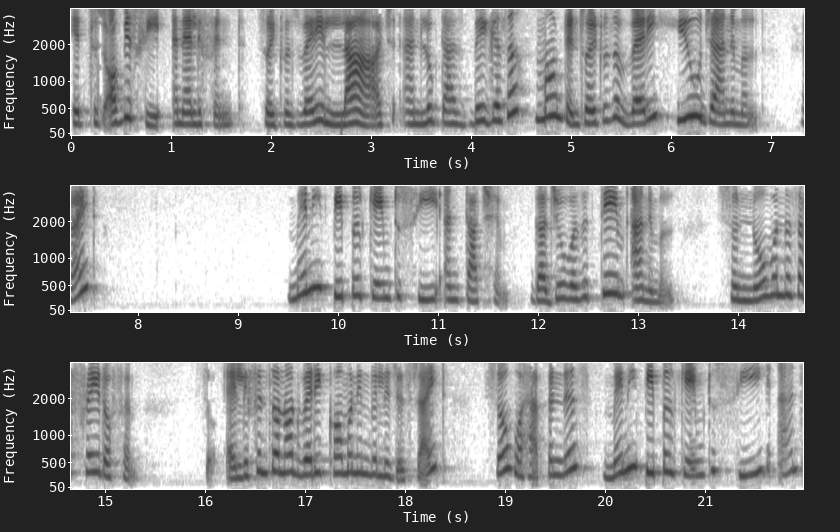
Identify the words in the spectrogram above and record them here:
It was obviously an elephant. So it was very large and looked as big as a mountain. So it was a very huge animal. Right? Many people came to see and touch him. Gaju was a tame animal, so no one was afraid of him. So elephants are not very common in villages, right? So what happened is many people came to see and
